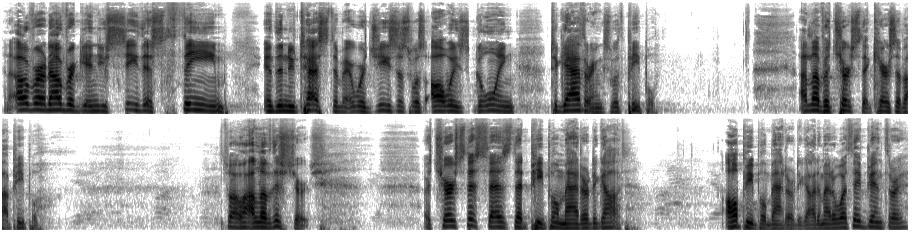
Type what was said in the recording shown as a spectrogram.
And over and over again, you see this theme in the New Testament where Jesus was always going to gatherings with people. I love a church that cares about people. That's why I love this church. A church that says that people matter to God. All people matter to God, no matter what they've been through,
